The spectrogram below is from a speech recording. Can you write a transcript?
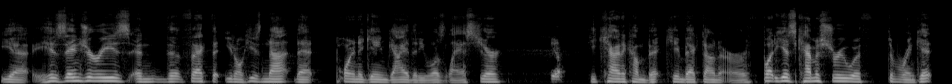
yeah, his injuries and the fact that you know he's not that point a game guy that he was last year. Yep. He kind of come back, came back down to earth, but he has chemistry with DeBrincat.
